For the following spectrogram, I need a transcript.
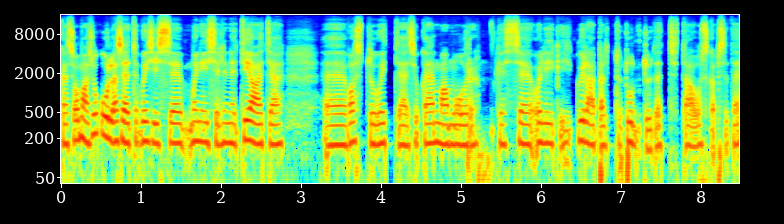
kas oma sugulased või siis mõni selline teadja, äh, vastuvõtja, niisugune ämmamoor, kes oligi küla pealt tuntud, et ta oskab seda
